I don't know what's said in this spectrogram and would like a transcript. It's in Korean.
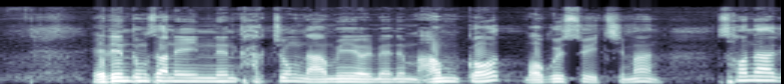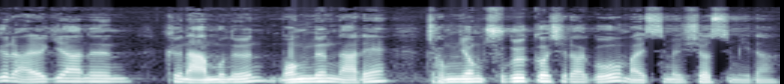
에덴 동산에 있는 각종 나무의 열매는 마음껏 먹을 수 있지만 선악을 알게 하는 그 나무는 먹는 날에 정령 죽을 것이라고 말씀해 주셨습니다.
